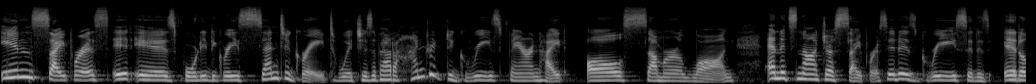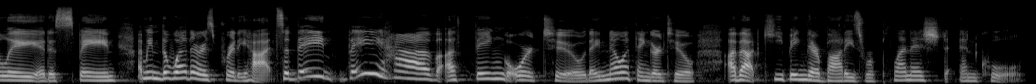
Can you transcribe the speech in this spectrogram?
in Cyprus, it is 40 degrees centigrade, which is about 100 degrees Fahrenheit all summer long. And it's not just Cyprus. It is Greece, it is Italy, it is Spain. I mean, the weather is pretty hot. So they they have a thing or two. They know a thing or two about keeping their bodies replenished and cool.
